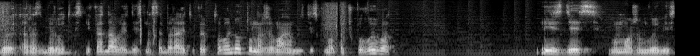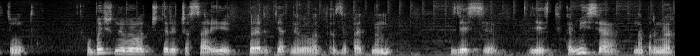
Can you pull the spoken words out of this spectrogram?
вы разберетесь. И когда вы здесь насобираете криптовалюту, нажимаем здесь кнопочку вывод. И здесь мы можем вывести вот обычный вывод 4 часа и приоритетный вывод за 5 минут. Здесь э, есть комиссия, например,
